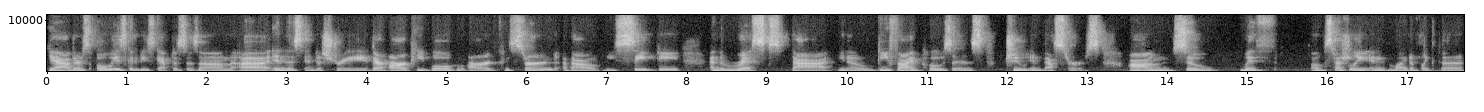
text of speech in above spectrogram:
Yeah, there's always going to be skepticism uh, in this industry. There are people who are concerned about the safety and the risks that you know DeFi poses to investors. Um, so with especially in light of like the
